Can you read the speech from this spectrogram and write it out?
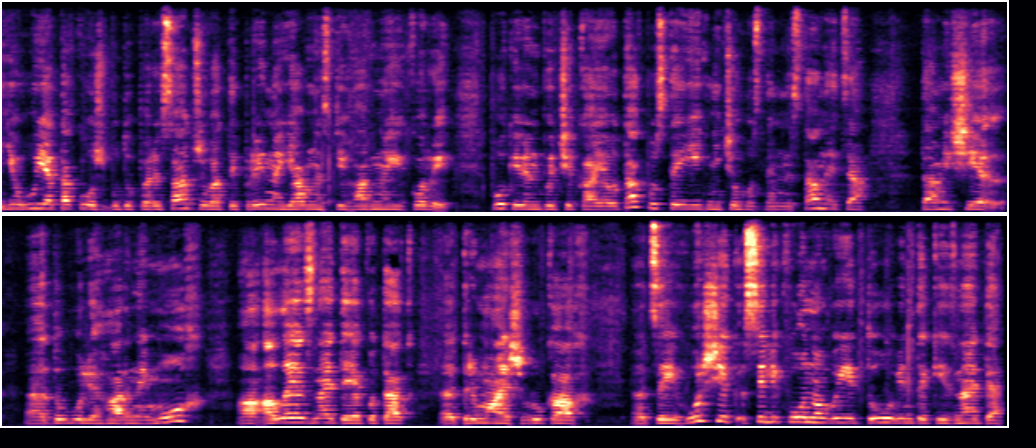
його я також буду пересаджувати при наявності гарної кори. Поки він почекає, отак постоїть, нічого з ним не станеться. Там іще е, доволі гарний мох. Але знаєте, як отак е, тримаєш в руках е, цей горщик силіконовий, то він такий, знаєте,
